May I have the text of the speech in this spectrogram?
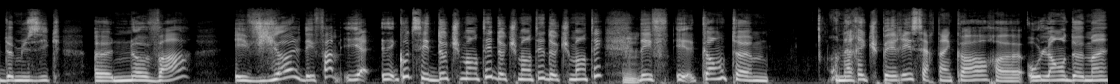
de musique euh, Nova et violent des femmes? Il y a, écoute, c'est documenté, documenté, documenté. Des, f- et quand euh, on a récupéré certains corps euh, au lendemain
